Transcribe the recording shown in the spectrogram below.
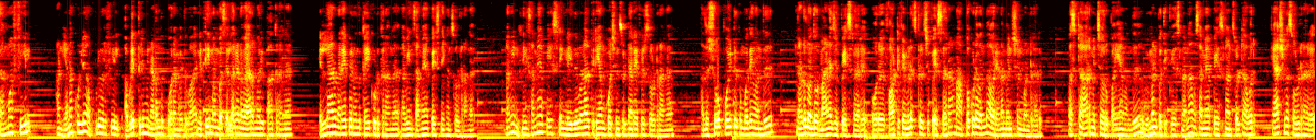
செம்ம ஃபீல் அண்ட் எனக்குள்ளேயும் அப்படி ஒரு ஃபீல் அப்படியே திரும்பி நடந்து போகிறேன் மெதுவாக எங்கள் டீம் மெம்பர்ஸ் எல்லோரும் என்ன வேறு மாதிரி பார்க்குறாங்க. எல்லாரும் நிறைய பேர் வந்து கை கொடுக்குறாங்க. நவீன் செமையாக பேசுனீங்கன்னு சொல்கிறாங்க நவீன் நீங்கள் செம்மையாக பேசுகிறீங்களே இது இவ்வளோ நாள் தெரியாமல் போச்சுன்னு சொல்லிட்டு நிறைய பேர் சொல்கிறாங்க அந்த ஷோ போயிட்டு இருக்கும்போதே வந்து நடுவில் வந்து ஒரு மேனேஜர் பேசுகிறாரு ஒரு ஃபார்ட்டி ஃபைவ் மினிட்ஸ் கழிச்சு பேசுகிறாரு ஆனால் அப்போ கூட வந்து அவர் என்ன மென்ஷன் பண்ணுறாரு ஃபஸ்ட்டு ஆரம்பித்த ஒரு பையன் வந்து விமன் பற்றி பேசினால அவன் செம்மையாக பேசினான்னு சொல்லிட்டு அவர் கேஷுவலாக சொல்கிறாரு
